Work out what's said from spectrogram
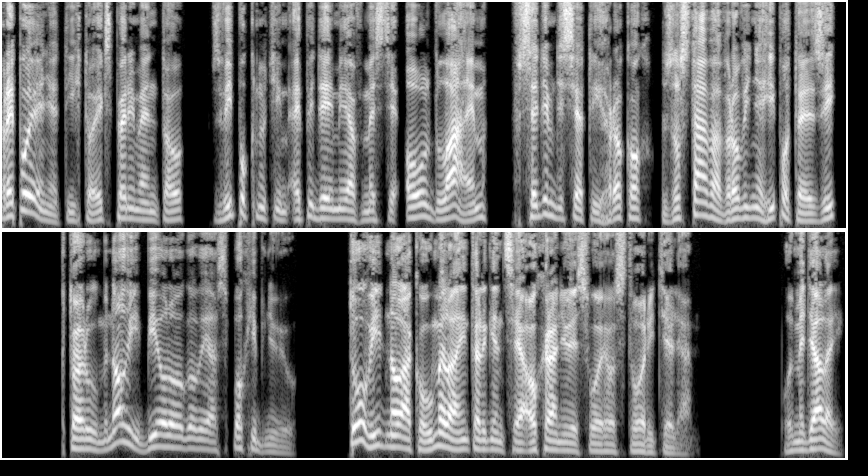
prepojenie týchto experimentov s vypuknutím epidémia v meste Old Lyme v 70. rokoch zostáva v rovine hypotézy, ktorú mnohí biológovia spochybňujú. Tu vidno, ako umelá inteligencia ochraňuje svojho stvoriteľa. Poďme ďalej.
